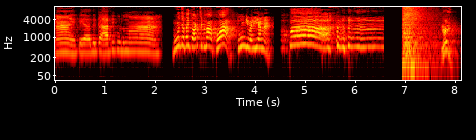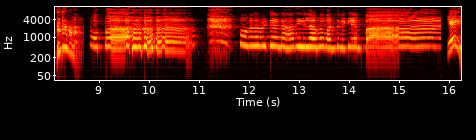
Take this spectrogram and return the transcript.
நான் எப்பயாவது காப்பி குடுமா. மூஞ்ச போய் தொடச்சிட்டு வா போ. தூங்கி வழியாம. அப்பா. ஏய் எந்திரி மேல. அப்பா. உங்களை விட்டு நாதி இல்லாம வந்திருக்கேன்ப்பா. ஏய்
